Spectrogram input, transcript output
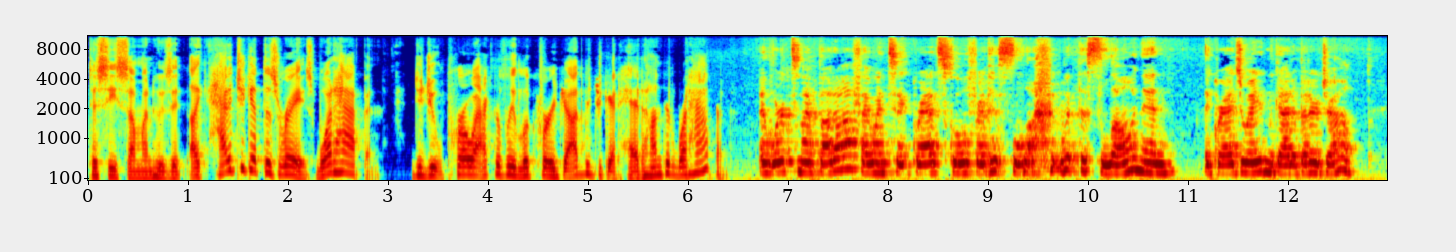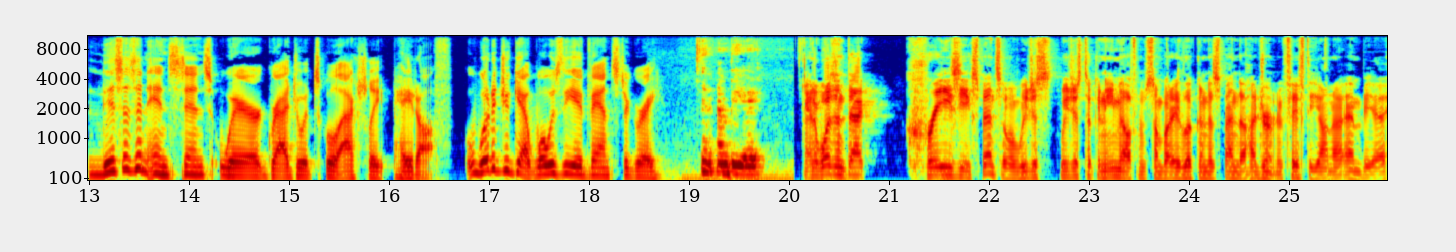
to see someone who's in, like, how did you get this raise? What happened? Did you proactively look for a job? Did you get headhunted? What happened? I worked my butt off. I went to grad school for this lo- with this loan, and I graduated and got a better job. This is an instance where graduate school actually paid off. What did you get? What was the advanced degree? An MBA. And it wasn't that crazy expensive. We just we just took an email from somebody looking to spend 150 on an MBA.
